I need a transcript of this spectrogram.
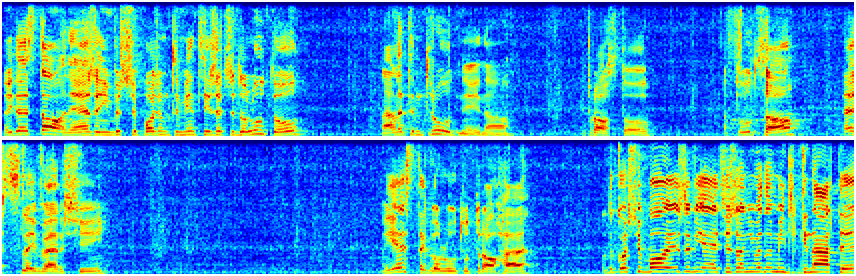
No i to jest to, nie? Że im wyższy poziom, tym więcej rzeczy do lutu. No ale tym trudniej, no. Po prostu. A tu co? Też slaversi. Jest tego lutu trochę. No tylko się boję, że wiecie, że oni będą mieć gnaty.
